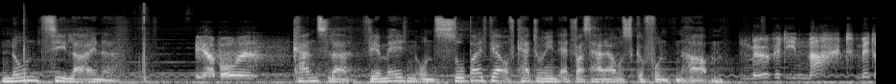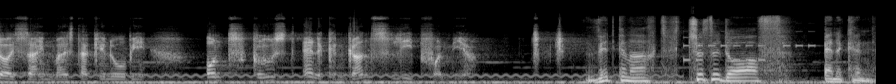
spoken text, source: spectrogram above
Nun Zielleine. Jawohl. Kanzler, wir melden uns, sobald wir auf Tatooine etwas herausgefunden haben. Möge die Nacht mit euch sein, Meister Kenobi. Und grüßt Anakin ganz lieb von mir. Wird gemacht. Tschüsseldorf. Anakin,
